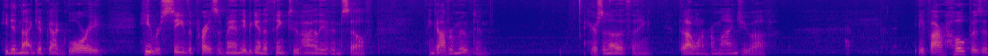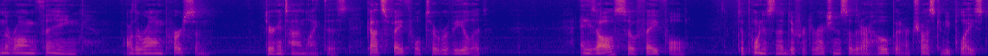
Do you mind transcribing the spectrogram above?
He did not give God glory. He received the praise of man. He began to think too highly of himself, and God removed him. Here's another thing that I want to remind you of if our hope is in the wrong thing or the wrong person during a time like this, God's faithful to reveal it. And He's also faithful to point us in a different direction so that our hope and our trust can be placed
